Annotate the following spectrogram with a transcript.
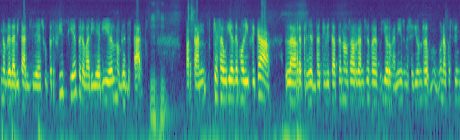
nombre d'habitants i de superfície, però variaria el nombre d'estats. Uh -huh. Per tant, què s'hauria de modificar? La representativitat en els òrgans i organismes. Seria un, una, qüestió,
